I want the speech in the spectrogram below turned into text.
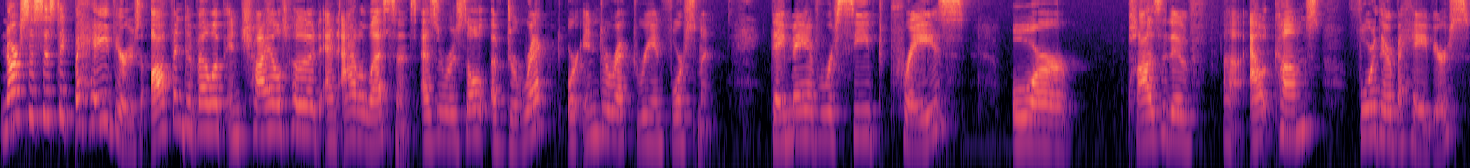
Narcissistic behaviors often develop in childhood and adolescence as a result of direct or indirect reinforcement. They may have received praise or positive uh, outcomes for their behaviors.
